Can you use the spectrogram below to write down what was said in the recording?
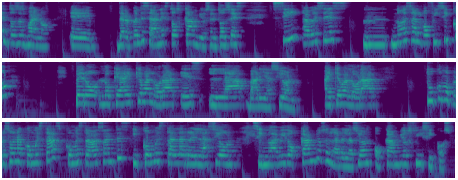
Entonces, bueno, eh, de repente se dan estos cambios. Entonces, sí, a veces mm, no es algo físico, pero lo que hay que valorar es la variación. Hay que valorar tú como persona, ¿cómo estás? ¿Cómo estabas antes? ¿Y cómo está la relación? Si no ha habido cambios en la relación o cambios físicos.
